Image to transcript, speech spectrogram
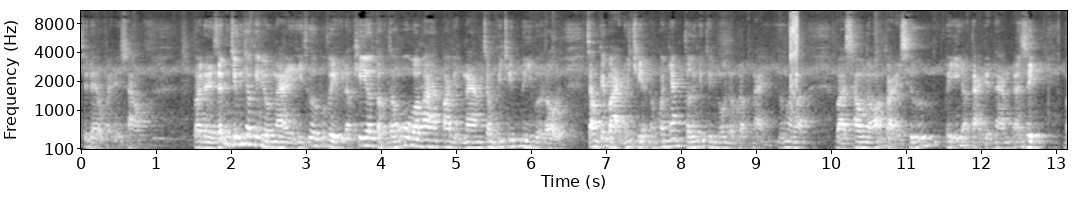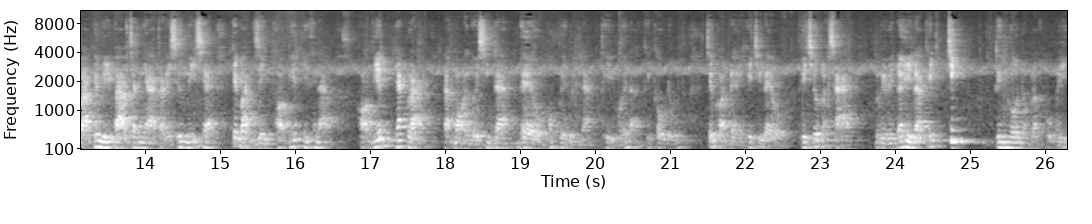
chứ đều phải để sau. Và để dẫn chứng cho cái điều này thì thưa quý vị là khi tổng thống Obama qua Việt Nam trong cái chuyến đi vừa rồi, trong cái bài nói chuyện ông có nhắc tới cái tuyên ngôn độc lập này, đúng không ạ? Và sau đó tòa đại sứ Mỹ ở tại Việt Nam đã dịch và cái vị vào trong nhà tòa đại sứ Mỹ xem cái bản dịch họ viết như thế nào họ viết nhắc lại là mọi người sinh ra đều có quyền bình đẳng thì mới là cái câu đúng. Chứ còn để cái chữ đều phía trước là sai. Bởi vì đây là cái trích tuyên ngôn độc lập của Mỹ.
